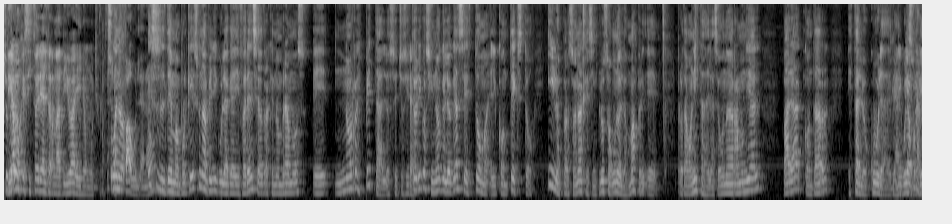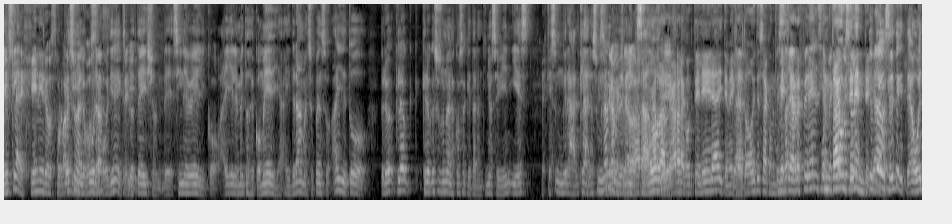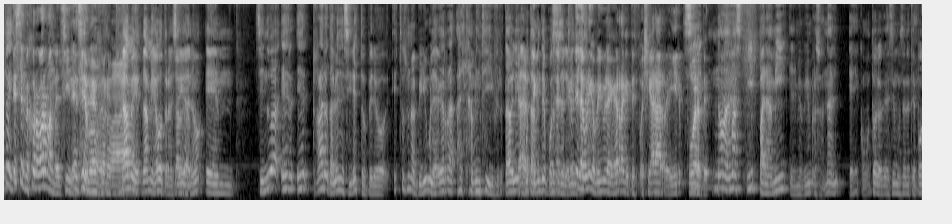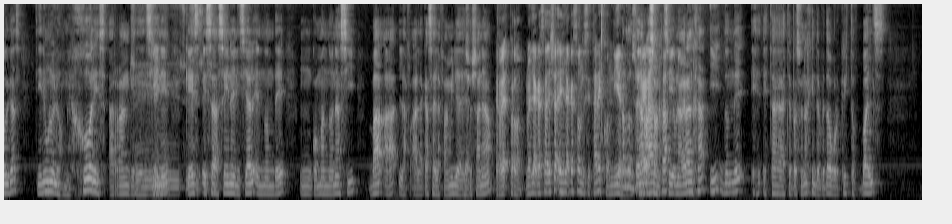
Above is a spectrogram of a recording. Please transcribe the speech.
Yo Digamos creo- que es historia alternativa y no mucho más. Es una fábula, ¿no? Eso es el tema, porque es una película que a diferencia de otras que nombramos, eh, no respeta los hechos Claro. históricos, sino que lo que hace es toma el contexto y los personajes, incluso algunos de los más eh, protagonistas de la Segunda Guerra Mundial, para contar esta locura de película. es una mezcla de géneros. Porque es una locura, porque tiene exploitation, de cine bélico, hay elementos de comedia, hay drama, hay suspenso, hay de todo. Pero creo, creo que eso es una de las cosas que Tarantino hace bien y es, Es que es un gran, claro, es un es un gran, mezclador. remixador. agarra, te agarra la coctelera y te mezcla Claro. todo y te saca un, Mezcla referencias. un mezcla trago excelente. Un trago excelente que te da vuelta y Es el mejor barman del cine. Es el mejor barman. dame, dame otro enseguida, Dame ¿no? Eh, sin duda es, es raro tal vez decir esto, pero esto es una película de guerra altamente disfrutable Claro, justamente te- por o sea, esos creo elementos. que es la única película de guerra que te puede llegar a reír Sí, fuerte. no, además, y para mí, en mi opinión personal, eh, como todo lo que decimos en este podcast, tiene uno de los mejores arranques Sí, del cine, sí, que sí, es sí, esa escena inicial en donde un comando nazi va a la, a la casa de la familia de Claro. Yoyana. En realidad, perdón, no es la casa de ella, es la casa donde se están escondiendo. Perdón, es tenés una razón, granja. sí, una granja, y donde es- está este personaje interpretado por Christoph Waltz,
